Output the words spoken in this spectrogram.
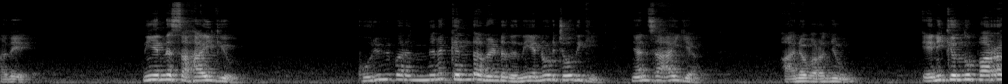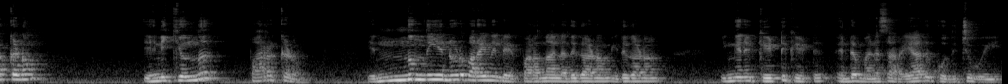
അതെ. നീ എന്നെ സഹായിക്കൂ. കുരുവി പറഞ്ഞു നിനക്കെന്താ വേണ്ടത്? നീ എന്നോട് ചോദിക്കി ഞാൻ സഹായിക്കാം. ആന പറഞ്ഞു എനിക്കൊന്ന് പറക്കണം എനിക്കൊന്ന് പറക്കണം. എന്നും നീ എന്നോട് പറയുന്നില്ലേ? പറന്നാൽ അത് കാണാം ഇത് കാണാം. ഇങ്ങനെ കേട്ട് കേട്ട് എന്റെ മനസ്സറിയാതെ കൊതിച്ചുപോയി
